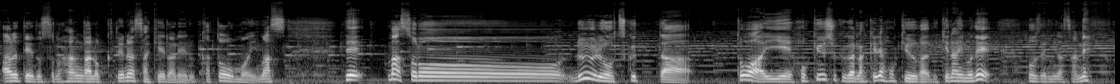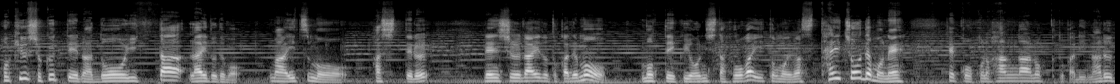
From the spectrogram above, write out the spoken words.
ある程度そのハンガーロックというのは避けられるかと思います。でまあそのルールを作ったとはいえ補給食がなければ補給ができないので当然皆さんね補給食っていうのはどういったライドでもまあいつも走ってる練習ライドとかでも持っていくようにした方がいいと思います。体調でもね結構このハンガーノックとかになる、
